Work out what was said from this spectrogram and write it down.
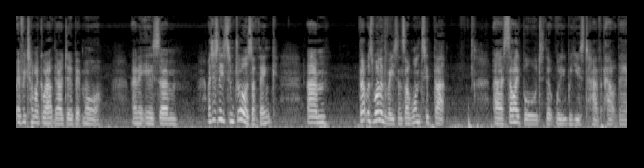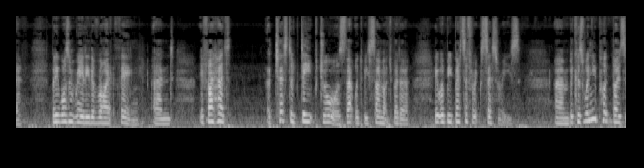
Every time I go out there, I do a bit more. And it is, um, I just need some drawers, I think. Um, that was one of the reasons I wanted that uh, sideboard that we, we used to have out there but it wasn't really the right thing. And if I had a chest of deep drawers, that would be so much better. It would be better for accessories. Um, because when you put those,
